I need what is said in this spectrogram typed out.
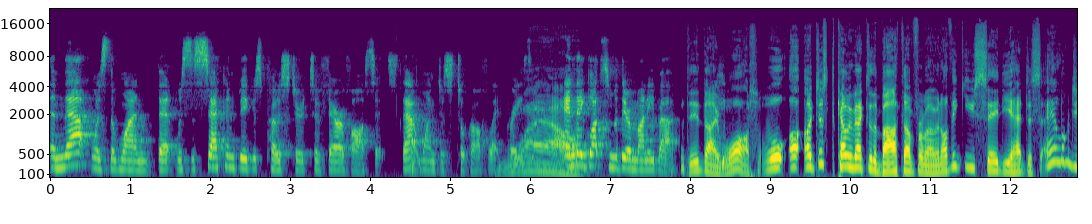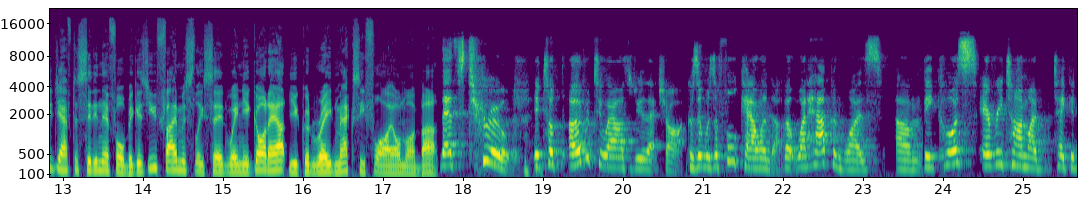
and that was the one that was the second biggest poster to Farrah Fawcett's. That one just took off like crazy. Wow. And they got some of their money back. Did they? What? well, I, I, just coming back to the bathtub for a moment, I think you said you had to, how long did you have to sit in there for? Because you famously said when you got out, you could read Maxfli on my butt. That's true. It took over two hours to do that shot because it was a full calendar. But what happened was, was um, because every time I'd take a,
